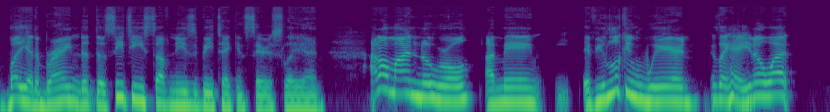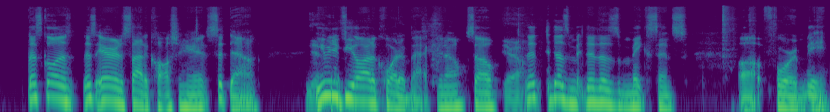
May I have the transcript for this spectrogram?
But yeah, the brain, the, the CTE stuff needs to be taken seriously. And I don't mind the new rule. I mean, if you're looking weird, it's like, hey, you know what? Let's go, let's err the side of caution here. Sit down. Yeah. Even if you are the quarterback, you know? So yeah. it, it doesn't it doesn't make sense uh, for me.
